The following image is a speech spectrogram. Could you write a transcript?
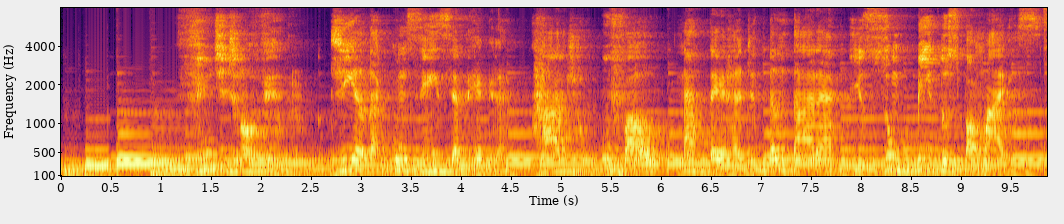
20 de novembro, Dia da Consciência Negra. Rádio UFAL, na terra de Dandara e Zumbi dos Palmares.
